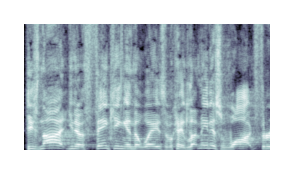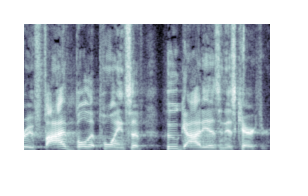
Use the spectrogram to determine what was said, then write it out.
He's not, you know, thinking in the ways of, okay, let me just walk through five bullet points of who God is and his character.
